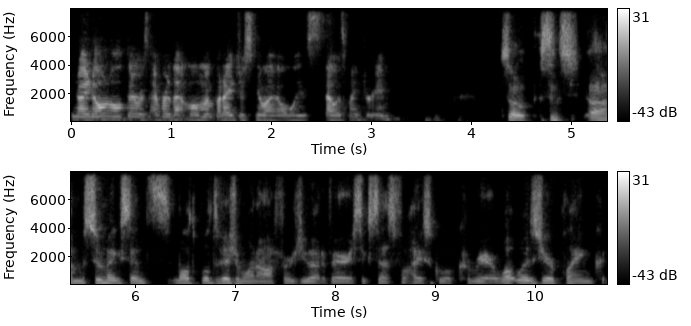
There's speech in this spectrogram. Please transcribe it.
you know, I don't know if there was ever that moment, but I just knew I always, that was my dream. Mm-hmm. So, since um, assuming since multiple Division One offers, you had a very successful high school career. What was your playing c-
